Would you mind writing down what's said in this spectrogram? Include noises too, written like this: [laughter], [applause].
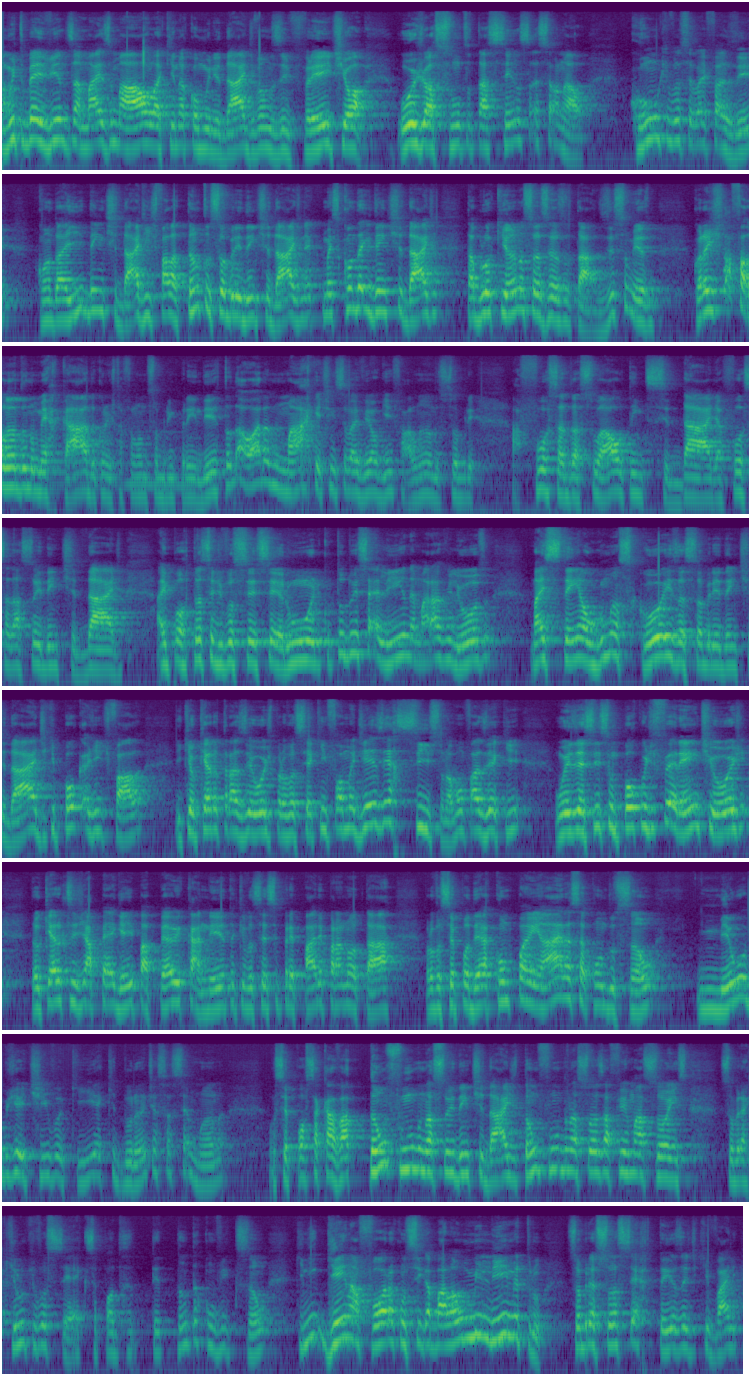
Muito bem-vindos a mais uma aula aqui na comunidade. Vamos em frente, ó. Hoje o assunto está sensacional. Como que você vai fazer quando a identidade, a gente fala tanto sobre identidade, né? Mas quando a identidade está bloqueando os seus resultados. Isso mesmo. Quando a gente está falando no mercado, quando a gente está falando sobre empreender, toda hora no marketing você vai ver alguém falando sobre a força da sua autenticidade, a força da sua identidade, a importância de você ser único. Tudo isso é lindo, é maravilhoso, mas tem algumas coisas sobre identidade que pouca gente fala e que eu quero trazer hoje para você aqui em forma de exercício. Nós vamos fazer aqui um exercício um pouco diferente hoje. Então eu quero que você já pegue aí papel e caneta, que você se prepare para anotar, para você poder acompanhar essa condução meu objetivo aqui é que durante essa semana você possa cavar tão fundo na sua identidade, tão fundo nas suas afirmações sobre aquilo que você é, que você pode ter tanta convicção que ninguém lá fora consiga abalar um milímetro sobre a sua certeza de que vale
